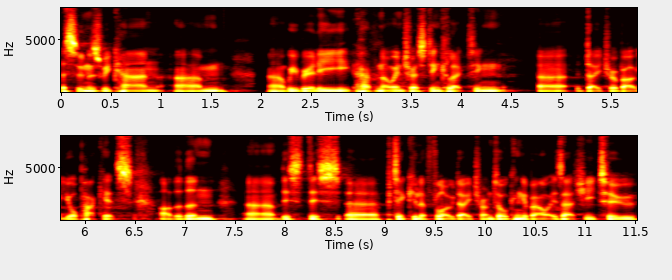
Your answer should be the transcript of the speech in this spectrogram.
as soon as we can. Um, uh, we really have no interest in collecting uh, data about your packets other than uh, this, this uh, particular flow data I'm talking about is actually to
